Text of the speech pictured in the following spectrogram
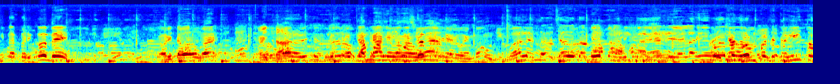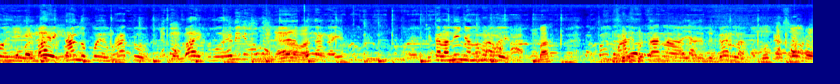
Quita pericón, ve. Ahorita va a jugar. Ahí está. Yo creo que atrás le van a jugar, pero. Igual, está echando también para Rico Verde. Él así echando un par de traguitos y disfrutando pues un rato. Como el mágico, como él. Ah, va. Quita la niña nomás, ve. Va. Vamos a disfrutarla y a desvirgarla. Un tesoro.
